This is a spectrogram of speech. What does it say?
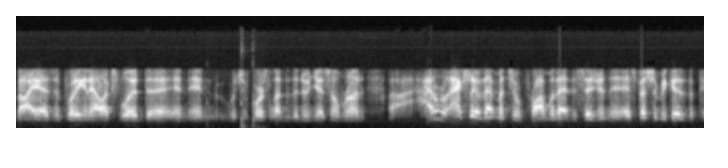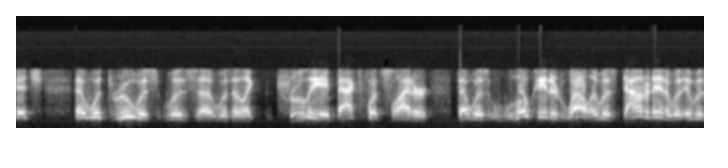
Baez and putting in Alex Wood, uh, and, and which of course led to the Nunez home run. Uh, I don't actually have that much of a problem with that decision, especially because the pitch that Wood threw was was uh, was a, like truly a back foot slider that was located well. It was down and in. It was it was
